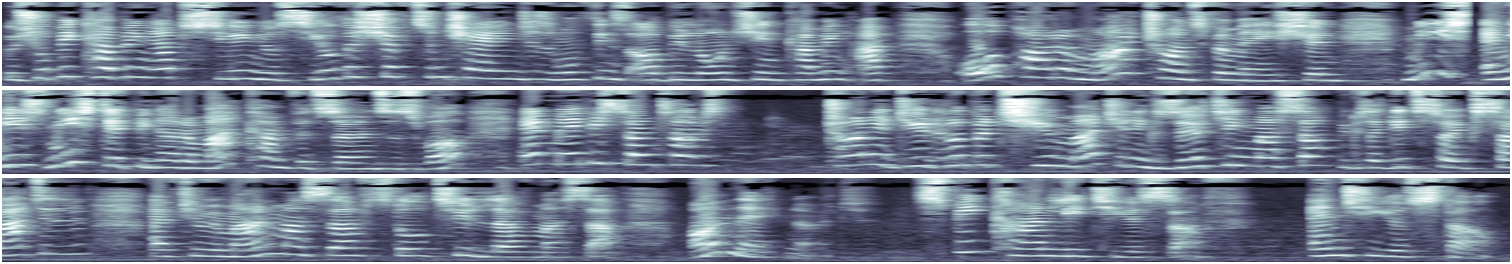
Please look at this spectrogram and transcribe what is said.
which will be coming up soon. You'll see all the shifts and changes and all things I'll be launching coming up, all part of my transformation. Me and yes, me stepping out of my comfort zones as well. And maybe sometimes trying to do a little bit too much and exerting myself because I get so excited. I have to remind myself still to love myself. On that note, speak kindly to yourself and to your style.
